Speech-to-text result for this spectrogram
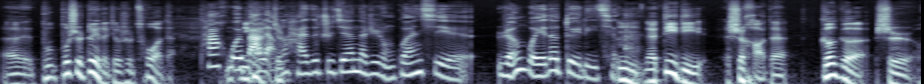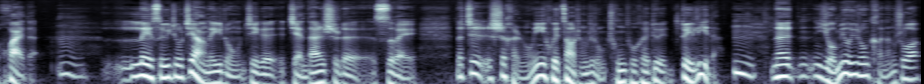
呃，不不是对的就是错的。他会把两个孩子之间的这种关系人为的对立起来。嗯，那弟弟是好的，哥哥是坏的。嗯类似于就这样的一种这个简单式的思维，那这是很容易会造成这种冲突和对对立的。嗯那有没有一种可能说，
